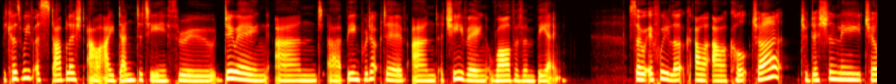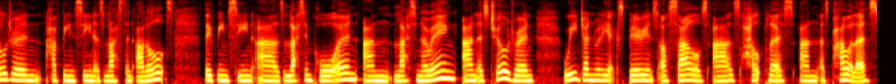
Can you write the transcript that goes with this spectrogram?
because we've established our identity through doing and uh, being productive and achieving rather than being. So if we look at our culture, traditionally children have been seen as less than adults. They've been seen as less important and less knowing. And as children, we generally experienced ourselves as helpless and as powerless.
